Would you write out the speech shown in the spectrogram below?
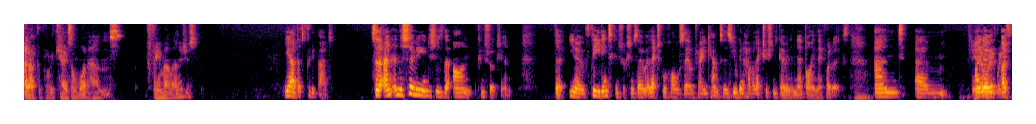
And I could probably count on one hand female managers. Yeah, that's pretty bad. So and, and there's so many industries that aren't construction that, you know, feed into construction. So electrical wholesale trade counters, you're gonna have electricians going in there buying their products. And um I know when- when you- I've,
